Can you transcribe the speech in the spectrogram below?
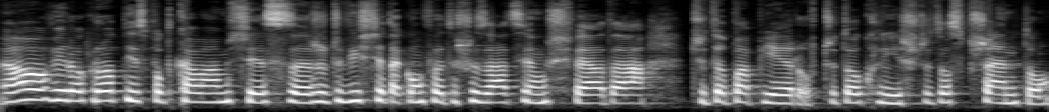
no, wielokrotnie spotkałam się z rzeczywiście taką fetyszyzacją świata, czy to papierów, czy to klisz, czy to sprzętu.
